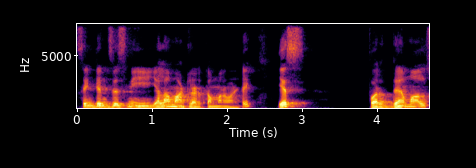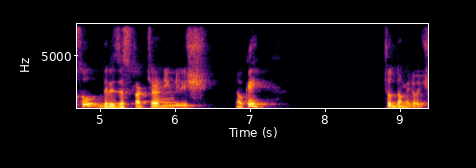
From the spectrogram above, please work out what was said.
సెంటెన్సెస్ని ఎలా మాట్లాడతాం మనం అంటే yes for them also there is a structure in English okay? చూద్దాం ఈరోజు.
